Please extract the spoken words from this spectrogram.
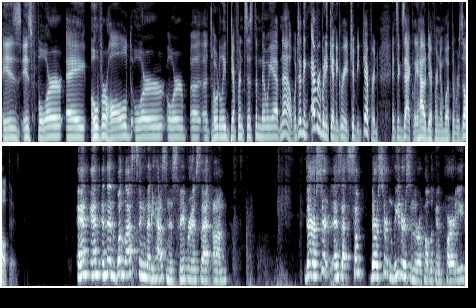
is is for a overhauled or or a, a totally different system than we have now which i think everybody can agree it should be different it's exactly how different and what the result is And and and then one last thing that he has in his favor is that um, there are certain is that some there are certain leaders in the Republican Party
